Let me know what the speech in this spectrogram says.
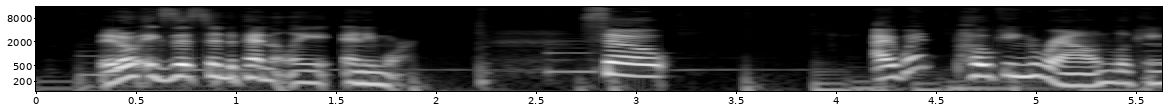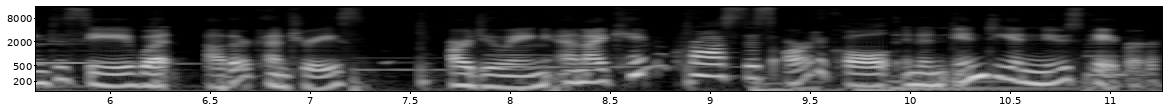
they don't exist independently anymore. So I went poking around looking to see what other countries are doing. And I came across this article in an Indian newspaper,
